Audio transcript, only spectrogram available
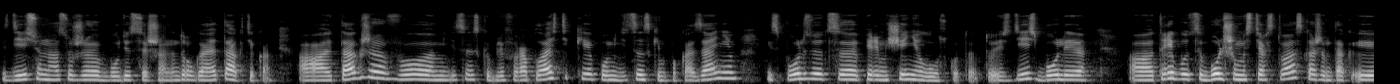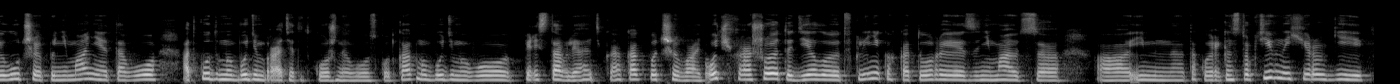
здесь у нас уже будет совершенно другая тактика. А также в медицинской блефаропластике по медицинским показаниям используется перемещение лоскута. То есть здесь более требуется больше мастерства, скажем так, и лучшее понимание того, откуда мы будем брать этот кожный лоскут, как мы будем его переставлять, как, как подшивать. Очень хорошо это делают в клиниках, которые занимаются а, именно такой реконструктивной хирургией,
